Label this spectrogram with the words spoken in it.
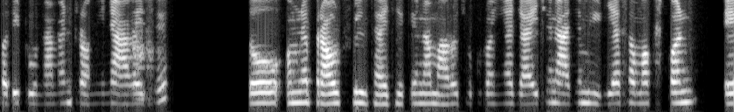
બધી ટુર્નામેન્ટ રમીને આવે છે. તો અમને પ્રાઉડ ફીલ થાય છે કે ના મારો છોકરો અહીંયા જાય છે ને આજે મીડિયા સમક્ષ પણ એ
